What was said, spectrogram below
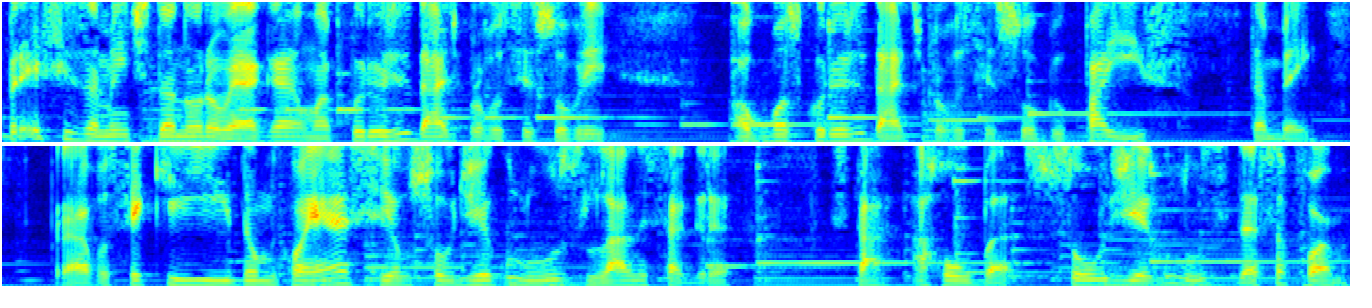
precisamente da Noruega, uma curiosidade para você sobre algumas curiosidades para você sobre o país também. Para você que não me conhece, eu sou Diego Luz, lá no Instagram está arroba sou Diego Luz, dessa forma.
